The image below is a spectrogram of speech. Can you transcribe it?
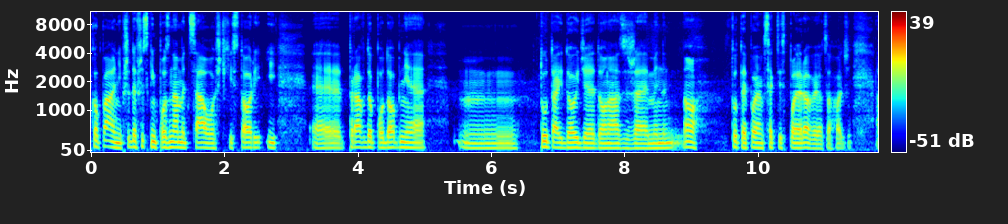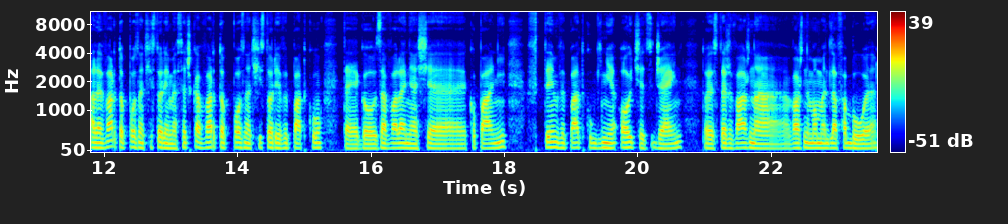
kopalni? Przede wszystkim poznamy całość historii i e, prawdopodobnie mm, tutaj dojdzie do nas, że my, no, tutaj powiem w sekcji spoilerowej o co chodzi, ale warto poznać historię miasteczka, warto poznać historię wypadku, tego zawalenia się kopalni. W tym wypadku ginie ojciec Jane, to jest też ważna, ważny moment dla fabuły.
